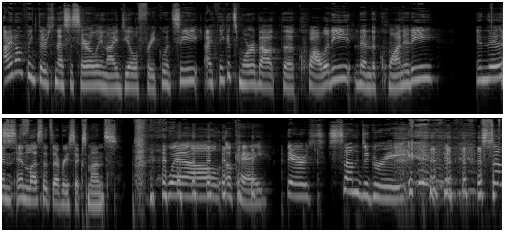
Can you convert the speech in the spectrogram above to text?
I don't think there's necessarily an ideal frequency. I think it's more about the quality than the quantity in this. And, unless it's every six months. well, okay there's some degree some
